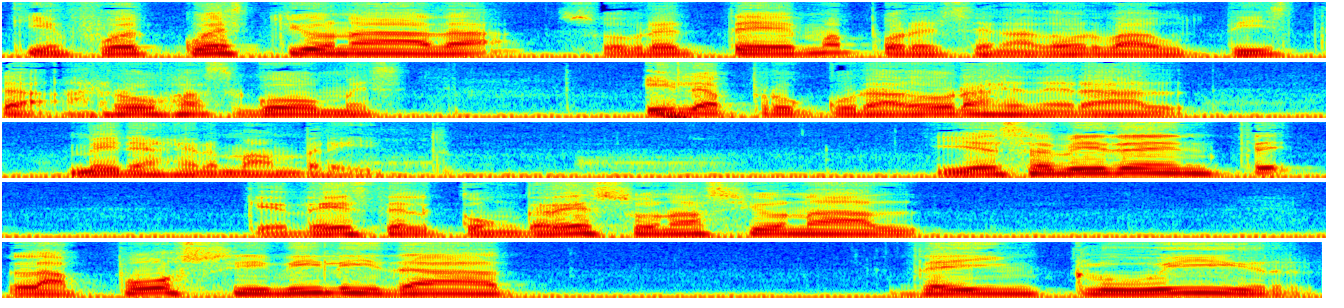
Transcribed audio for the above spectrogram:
quien fue cuestionada sobre el tema por el senador Bautista Rojas Gómez y la Procuradora General Miriam Germán Brito. Y es evidente que desde el Congreso Nacional la posibilidad de incluir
